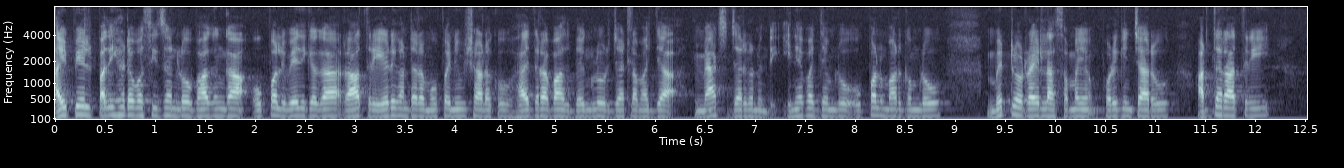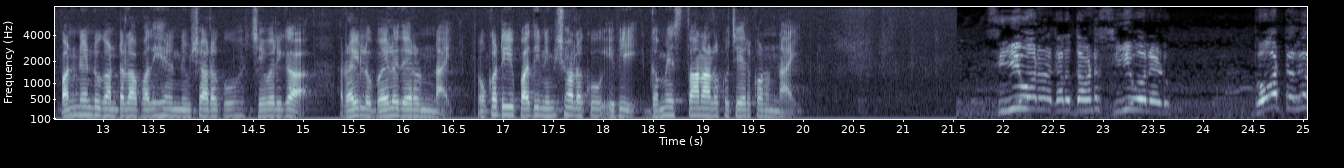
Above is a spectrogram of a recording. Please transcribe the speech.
ఐపీఎల్ పదిహేడవ సీజన్లో భాగంగా ఉప్పల్ వేదికగా రాత్రి ఏడు గంటల ముప్పై నిమిషాలకు హైదరాబాద్ బెంగళూరు జట్ల మధ్య మ్యాచ్ జరగనుంది. ఈ నేపథ్యంలో ఉప్పల్ మార్గంలో మెట్రో రైళ్ళ సమయం పొడిగించారు. అర్ధరాత్రి పన్నెండు గంటల పదిహేను నిమిషాలకు చివరిగా రైళ్ళు బయలుదేరనున్నాయి. ఒకటి పది నిమిషాలకు ఇవి గమ్యస్థానాలకు చేరుకోనున్నాయి. సీఈఓ కలుద్దామంటే సీఈఓ లేడు. టోటల్గా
